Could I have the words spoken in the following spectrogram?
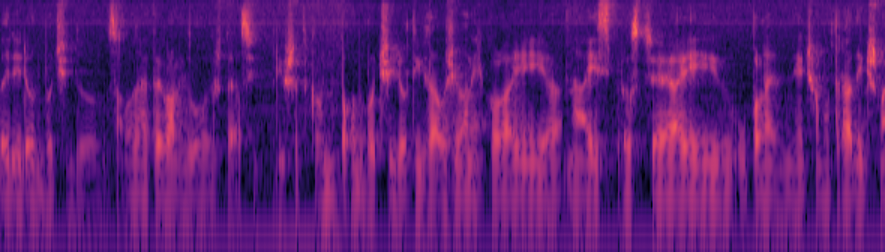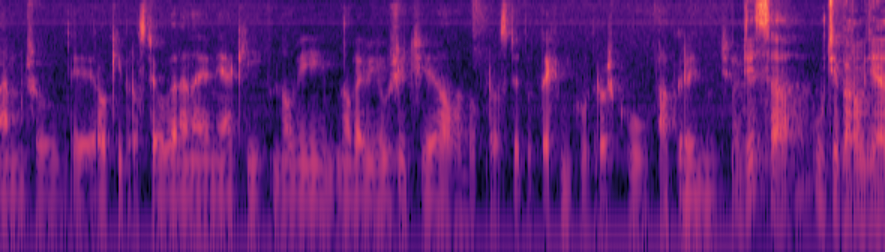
vedieť odbočiť. Do, samozrejme, to je veľmi dôležité asi pri všetkom odbočiť od tých zaužívaných kolejí a nájsť proste aj úplne niečomu tradičnému, čo je roky proste overené, nejaký nový, nové využitie alebo proste tú techniku trošku upgradenúť. Kde sa u teba rodia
